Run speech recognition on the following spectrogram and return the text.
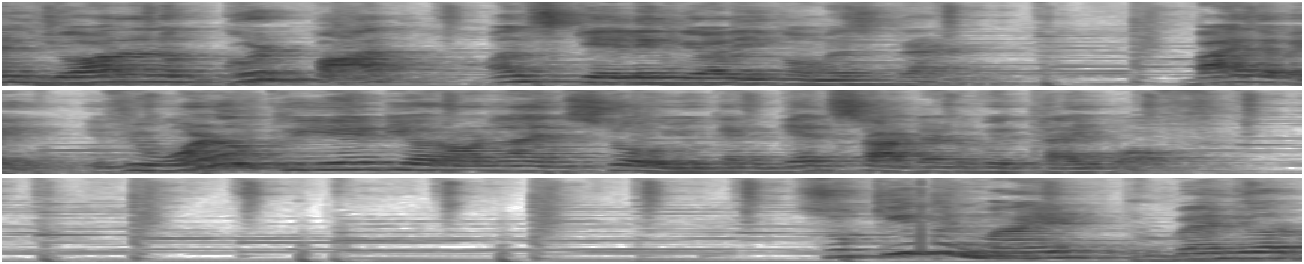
and you're on a good path on scaling your e-commerce brand. By the way, if you want to create your online store, you can get started with Typeoff. So keep in mind when you're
